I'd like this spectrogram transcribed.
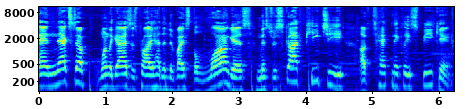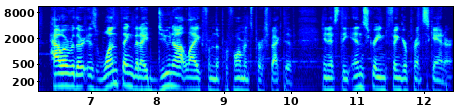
And next up, one of the guys that's probably had the device the longest, Mr. Scott Peachey of Technically Speaking. However, there is one thing that I do not like from the performance perspective, and it's the in-screen fingerprint scanner.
